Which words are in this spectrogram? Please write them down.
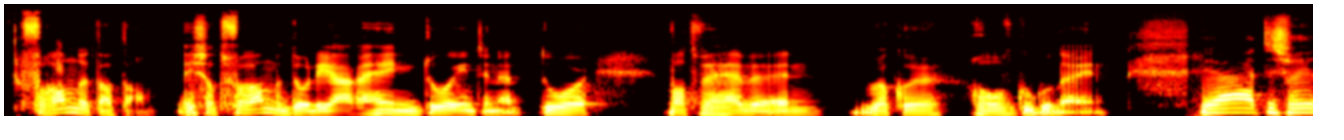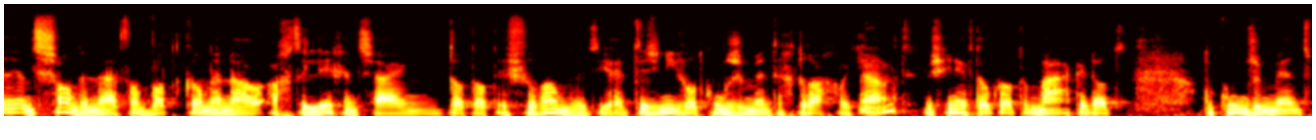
verandert dat dan? Is dat veranderd door de jaren heen? Door internet, door wat we hebben en welke rol heeft Google daarin? Ja, het is wel heel interessant inderdaad. Van wat kan er nou achterliggend zijn dat dat is veranderd? Ja, het is in ieder geval het consumentengedrag wat je Ja. ziet. Misschien heeft het ook wel te maken dat de consument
